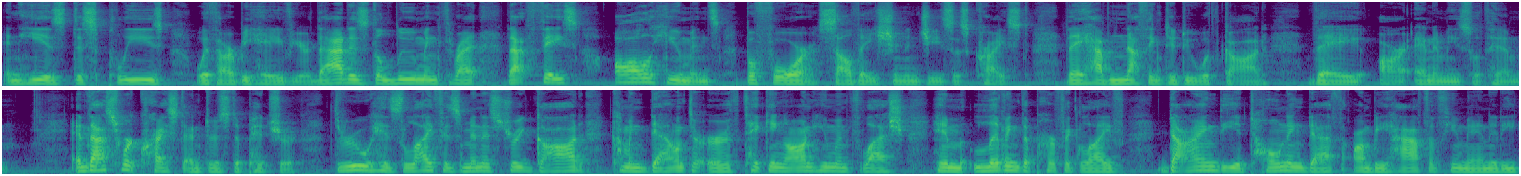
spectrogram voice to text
and He is displeased with our behavior. That is the looming threat that face all humans before salvation in Jesus Christ. They have nothing to do with God, they are enemies with Him. And that's where Christ enters the picture. Through his life, his ministry, God coming down to earth, taking on human flesh, him living the perfect life, dying the atoning death on behalf of humanity,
